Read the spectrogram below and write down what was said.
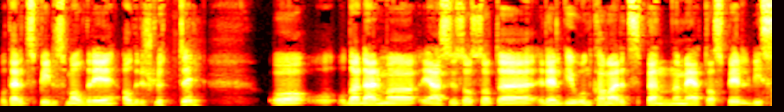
Og det er et spill som aldri, aldri slutter. Og, og, det er dermed jeg syns også at eh, religion kan være et spennende metaspill hvis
